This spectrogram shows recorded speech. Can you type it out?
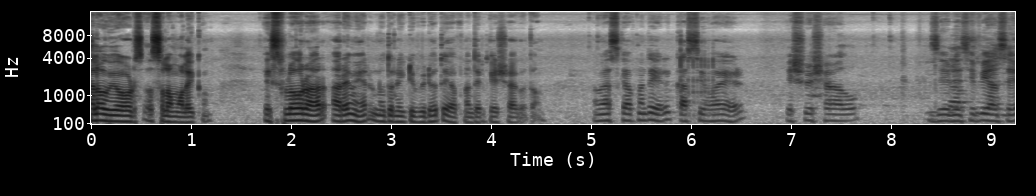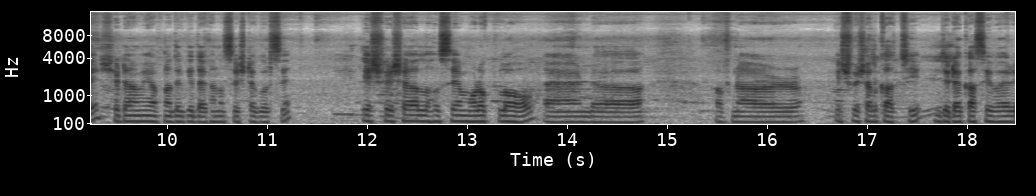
হ্যালো ভিউয়ার্স আসসালামু আলাইকুম। এক্সপ্লোরার আর এম এর নতুন একটি ভিডিওতে আপনাদেরকে স্বাগতম। আমি আজকে আপনাদের কাশি ভাইয়ের স্পেশাল যে রেসিপি আছে, সেটা আমি আপনাদেরকে দেখানোর চেষ্টা করছি। স্পেশাল হচ্ছে মোরগ পোলাও অ্যান্ড আপনার স্পেশাল কাচ্ছি যেটা কাশি ভাইয়ের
